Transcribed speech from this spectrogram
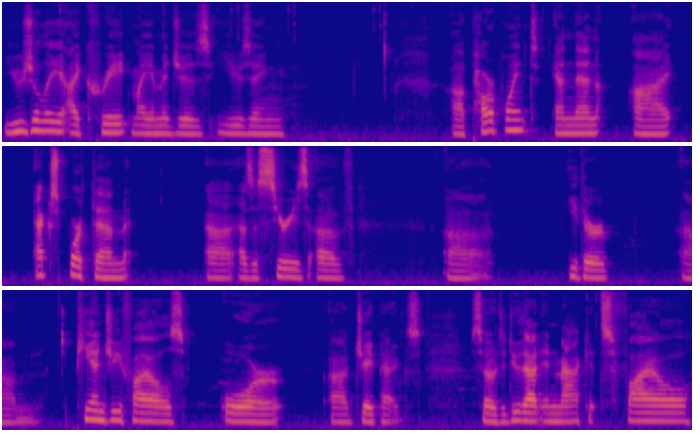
Usually I create my images using uh, PowerPoint and then I export them uh, as a series of uh, either um, PNG files or uh, JPEGs. So to do that in Mac, it's File,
